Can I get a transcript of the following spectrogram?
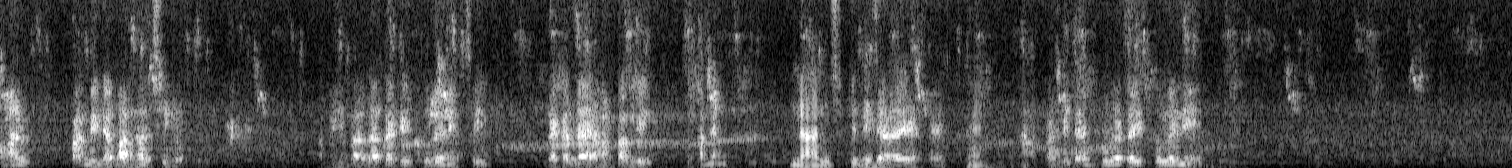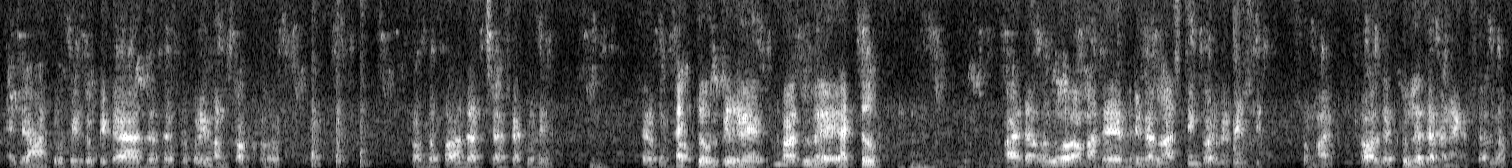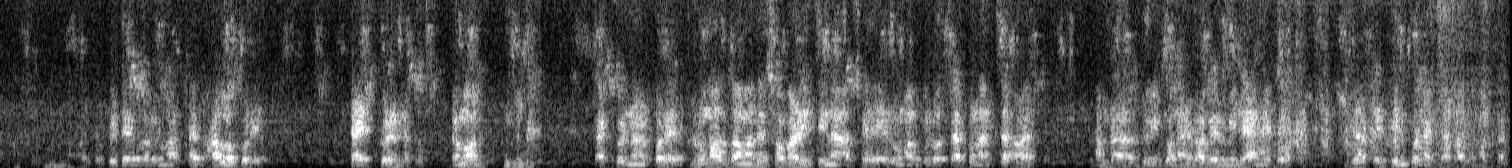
আমার পাগড়িটা বাঁধা ছিল। আমি বাঁধাটাকে খুলে নিচ্ছি। দেখা যায় আমার পাগড়ি ওখানে না নিচে হয়ে। গেছে হ্যাঁ পাগড়িটা পুরোটাই খুলে নিই। এই যে আমার টুপি টুপিটা যথেষ্ট পরিমাণ শক্ত। শব্দ পাওয়া যাচ্ছে আশা করি। এরকম টুপিতে বাঁধলে ফায়দা হলো আমাদের এটা লাস্টিং করবে বেশি সময়। সহজে খুলে যাবে না ইনশাল্লাহ টুপিটা এভাবে মাথায় ভালো করে টাইট করে নেব। কেমন? টাইট করে নেওয়ার পরে রুমাল তো আমাদের সবারই চেনা আছে এই রুমালগুলো চার কোনাচ্চা হয়। আমরা দুই কোনা এভাবে মিলিয়ে নেব যাতে তিন কোনাচ্চা হয় রুমালটা।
